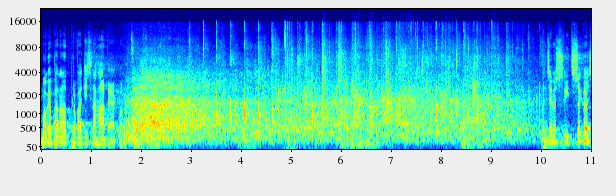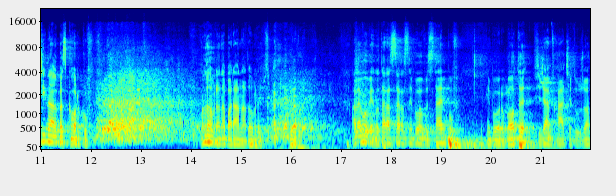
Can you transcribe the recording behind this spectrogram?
Mogę pana odprowadzić na chatę, jak pan chce. Będziemy szli trzy godziny, ale bez korków. No dobra, na barana, dobra. już. Ale mówię, no teraz, teraz nie było występów, nie było roboty. Siedziałem w chacie dużo.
